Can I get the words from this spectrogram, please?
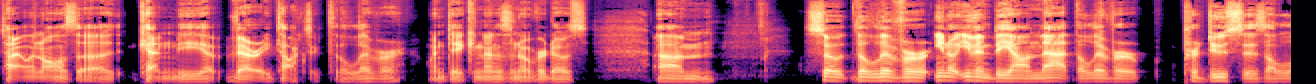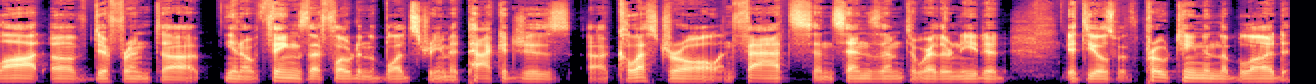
Tylenol is a, can be very toxic to the liver when taken as an overdose. Um, so the liver, you know, even beyond that, the liver produces a lot of different, uh, you know, things that float in the bloodstream. It packages uh, cholesterol and fats and sends them to where they're needed. It deals with protein in the blood.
